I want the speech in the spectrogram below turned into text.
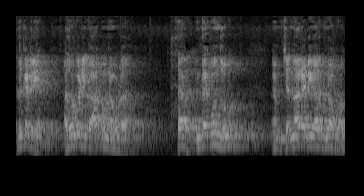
ఎందుకంటే అదొకటి కాకుండా కూడా. సార్ ఇంతకుముందు మేము చెన్నారెడ్డి గారు ఉన్నప్పుడు.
